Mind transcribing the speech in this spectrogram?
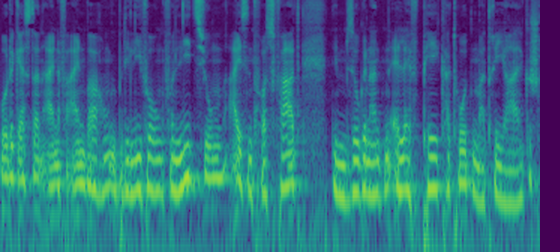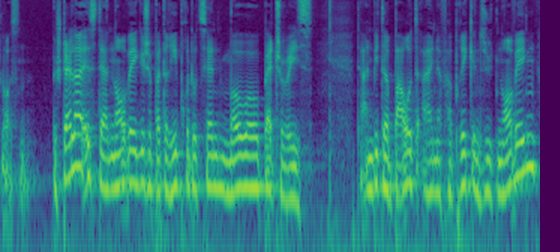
wurde gestern eine Vereinbarung über die Lieferung von Lithium-Eisenphosphat, dem sogenannten LFP-Kathodenmaterial, geschlossen. Besteller ist der norwegische Batterieproduzent Morrow Batteries. Der Anbieter baut eine Fabrik in Südnorwegen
